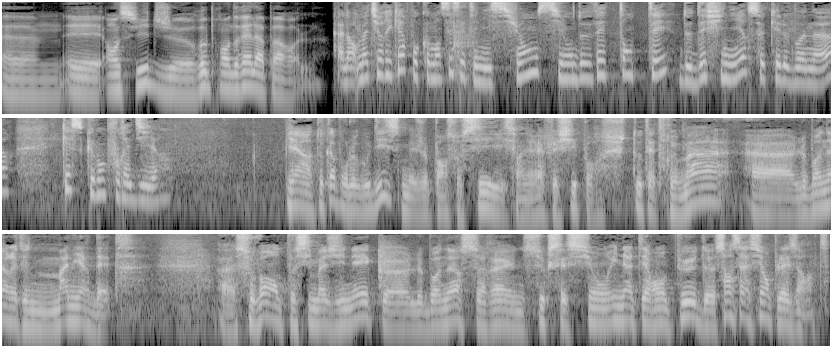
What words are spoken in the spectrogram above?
euh, et ensuite, je reprendrai la parole. Alors, Mathieu Ricard, pour commencer cette émission, si l'on devait tenter de définir ce qu'est le bonheur, qu'est-ce que l'on pourrait dire? Bien, en tout cas pour le bouddhisme, mais je pense aussi, si on y réfléchit pour tout être humain, euh, le bonheur est une manière d'être. Euh, souvent, on peut s'imaginer que le bonheur serait une succession ininterrompue de sensations plaisantes.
